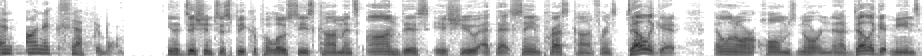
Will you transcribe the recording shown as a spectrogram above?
and unacceptable. In addition to Speaker Pelosi's comments on this issue at that same press conference, Delegate Eleanor Holmes Norton, and a delegate means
